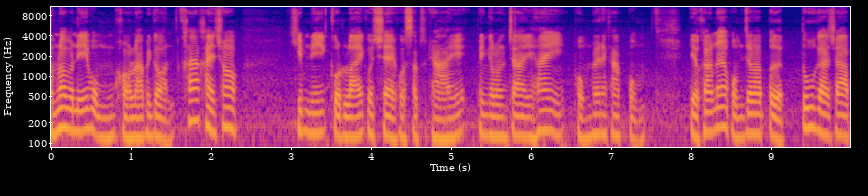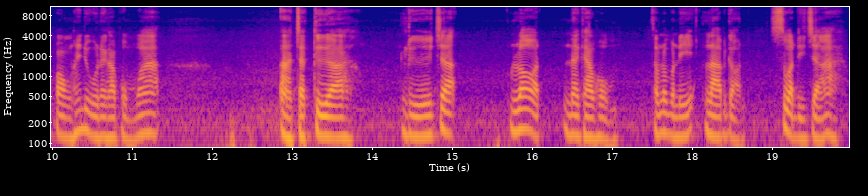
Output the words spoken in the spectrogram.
สำหรับวันนี้ผมขอลาไปก่อน ถ้าใครชอบ คลิปนี้กดไลค์กดแชร์กด Subscribe เป็นกำลังใจให้ผมด้วยนะครับผม เดี๋ยวครั้งหน้าผมจะมาเปิดตู้กาชาปองให้ดูนะครับ ผมว่าอาจจะเกลือ หรือจะรอดนะครับผมสำหรับวันนี้ลาไปก่อน สวัสดีจ้า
